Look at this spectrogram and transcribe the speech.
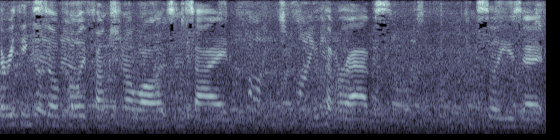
everything's still fully functional while it's inside the CleverWraps. Still use it.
